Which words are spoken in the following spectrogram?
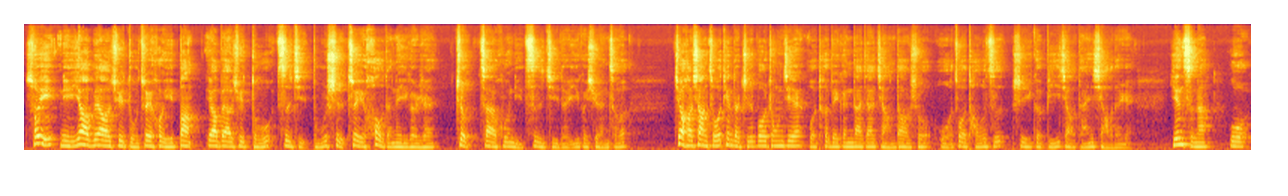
所以你要不要去赌最后一棒？要不要去赌自己不是最后的那一个人？这在乎你自己的一个选择。就好像昨天的直播中间，我特别跟大家讲到，说我做投资是一个比较胆小的人，因此呢，我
